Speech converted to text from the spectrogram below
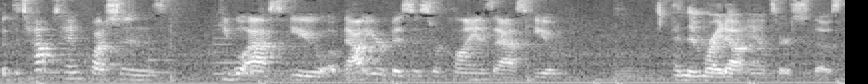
But the top 10 questions people ask you about your business or clients ask you, and then write out answers to those.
